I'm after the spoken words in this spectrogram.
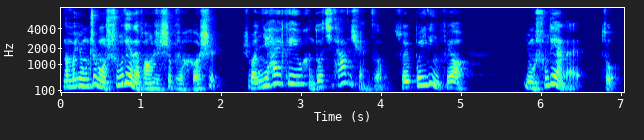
那么用这种书店的方式是不是合适？是吧？你还可以有很多其他的选择，所以不一定非要用书店来做。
